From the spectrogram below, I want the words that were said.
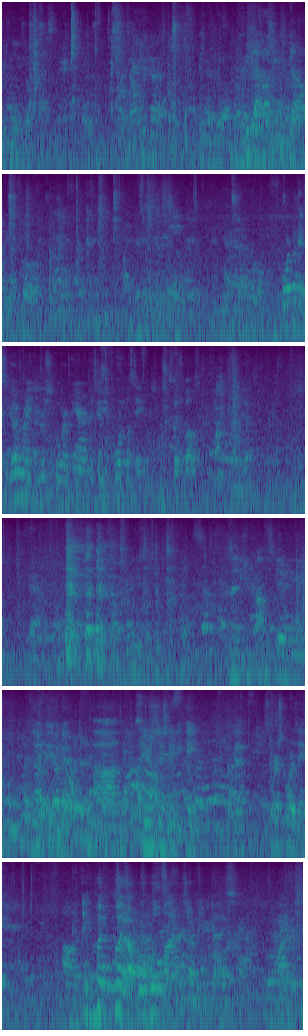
We need to go faster. We got all these, we got all these full. Like, this was sixteen. Four, okay, so go and write up here. It's gonna be four plus eight, so twelve. Yep. And then did you confiscate any? No, okay, okay. Um, so yours is just gonna be eight, okay? So first score is eight. And you put, put uh, rule- rule monitors over you guys. Rule monitors.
